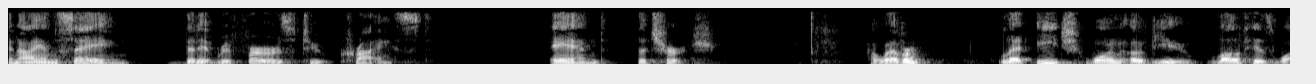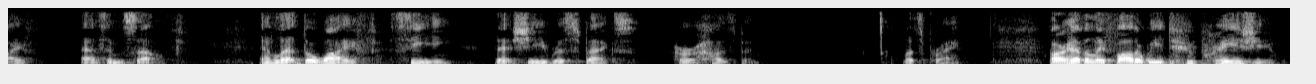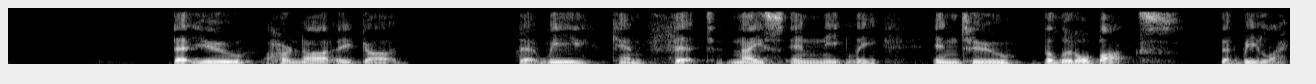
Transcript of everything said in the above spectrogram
And I am saying that it refers to Christ and the church. However, let each one of you love his wife as himself, and let the wife see that she respects her husband. Let's pray. Our Heavenly Father, we do praise you that you are not a God that we can fit nice and neatly into the little box that we like.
